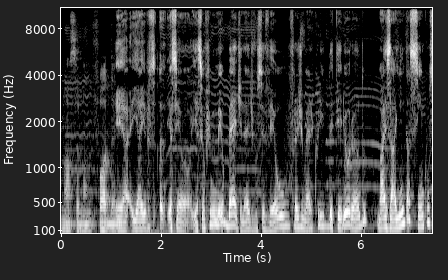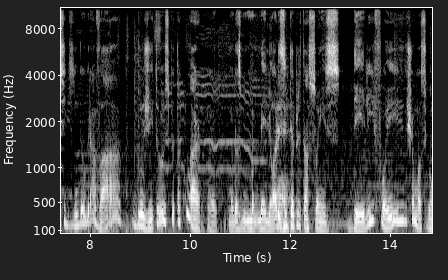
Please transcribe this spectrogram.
Nossa, mano, foda. E, e aí, assim, ó, ia ser um filme meio bad, né? De você ver o Fred Mercury deteriorando, mas ainda assim conseguindo gravar de um jeito espetacular. né? Uma das melhores É. interpretações dele foi Chamou-se Go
